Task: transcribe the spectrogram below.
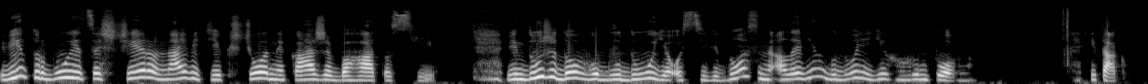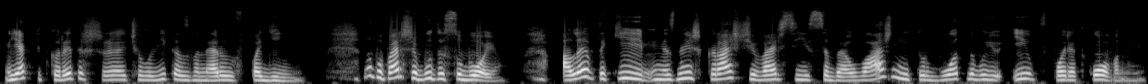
Він турбується щиро, навіть якщо не каже багато слів. Він дуже довго будує ось ці відносини, але він будує їх ґрунтовно. І так, як підкорити чоловіка з Венерою в падінні? Ну, по-перше, бути собою. Але в такій, знаєш, кращій версії себе уважною, турботливою і впорядкованою.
